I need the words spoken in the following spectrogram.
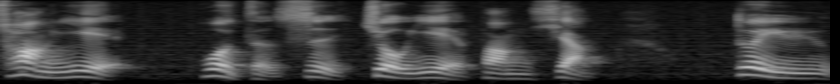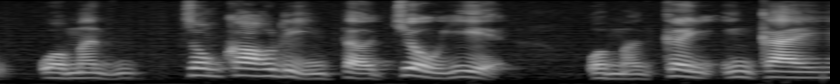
创业或者是就业方向，对于我们中高龄的就业。我们更应该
